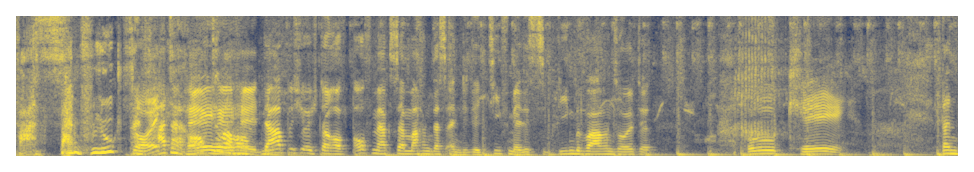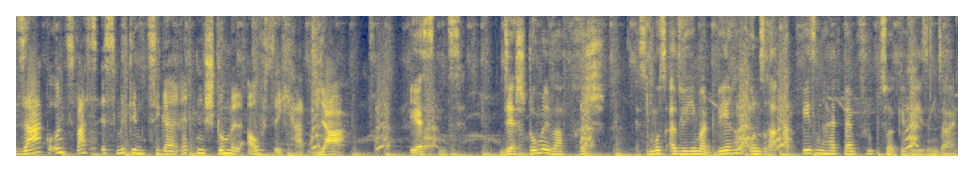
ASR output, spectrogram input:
Was? Beim Flugzeug? Vater raucht Hey, hey, überhaupt hey, nicht. darf ich euch darauf aufmerksam machen, dass ein Detektiv mehr Disziplin bewahren sollte? Okay. Dann sag uns, was es mit dem Zigarettenstummel auf sich hat. Ja. Erstens, der Stummel war frisch. Es muss also jemand während unserer Abwesenheit beim Flugzeug gewesen sein.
